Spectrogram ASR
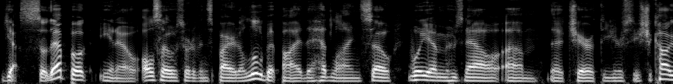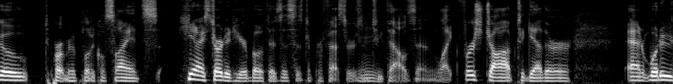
Yes. So that book, you know, also sort of inspired a little bit by the headline. So William, who's now um, the chair at the University of Chicago Department of Political Science, he and I started here both as assistant professors in 2000. Like first job together. And what do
